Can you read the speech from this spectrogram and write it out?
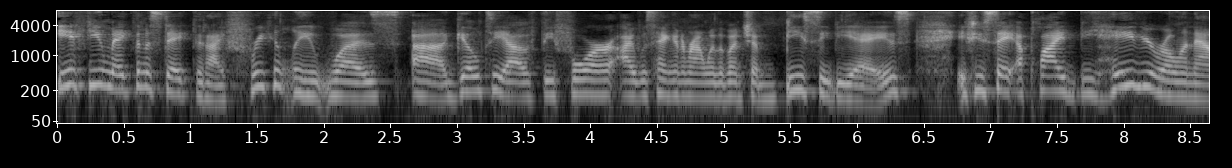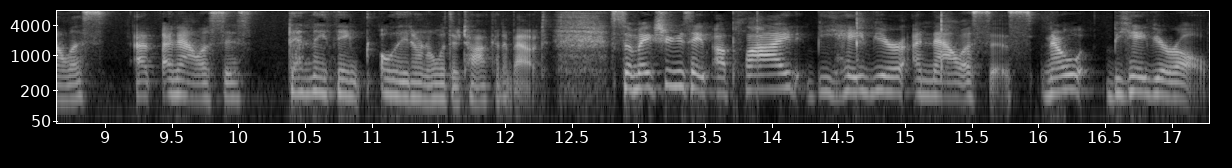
If you make the mistake that I frequently was uh, guilty of before I was hanging around with a bunch of BCBAs, if you say Applied Behavioral Analysis, uh, analysis then they think, oh, they don't know what they're talking about. So make sure you say applied behavior analysis, no behavioral.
